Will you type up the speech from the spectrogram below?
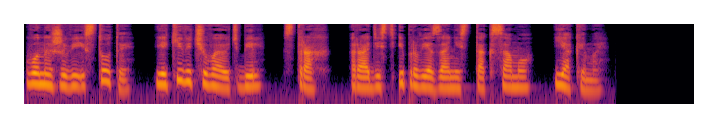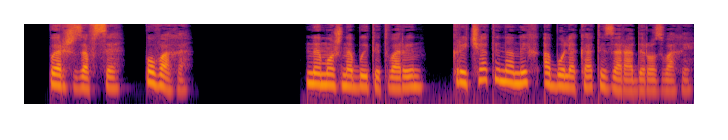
Вони живі істоти, які відчувають біль, страх, радість і прив'язаність так само, як і ми. Перш за все, повага. Не можна бити тварин, кричати на них або лякати заради розваги.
